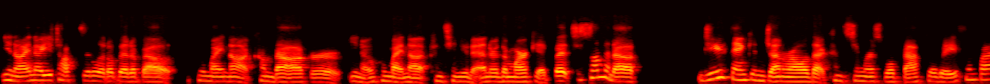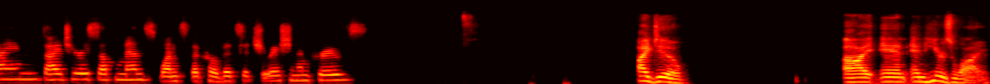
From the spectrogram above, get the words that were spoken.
you know, I know you talked a little bit about who might not come back or, you know, who might not continue to enter the market, but to sum it up, do you think in general that consumers will back away from buying dietary supplements once the COVID situation improves? I do. I and and here's why.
